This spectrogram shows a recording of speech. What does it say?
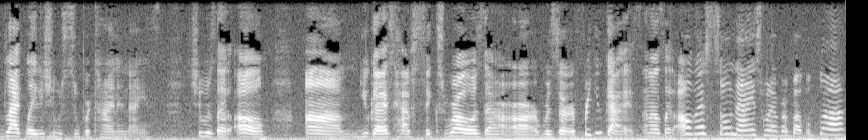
Black lady. She was super kind and nice. She was like, "Oh, um, you guys have six rows that are reserved for you guys." And I was like, "Oh, that's so nice." Whatever. Blah blah blah.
